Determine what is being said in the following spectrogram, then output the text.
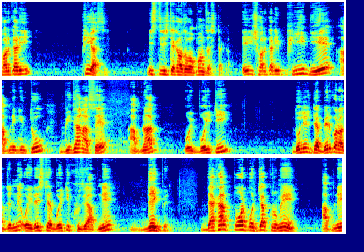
সরকারি ফি আছে, বিশ তিরিশ টাকা অথবা পঞ্চাশ টাকা। এই সরকারি ফি দিয়ে আপনি কিন্তু বিধান আছে আপনার ওই বইটি দলিলটা বের করার জন্য ওই রেজিস্টার বইটি খুঁজে আপনি দেখবেন। দেখার পর পর্যায়ক্রমে আপনি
